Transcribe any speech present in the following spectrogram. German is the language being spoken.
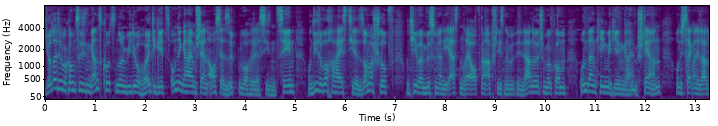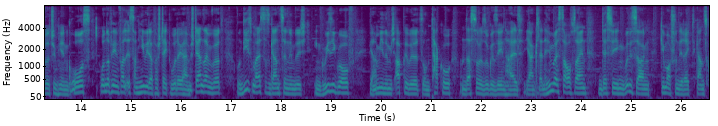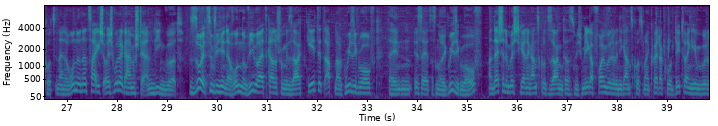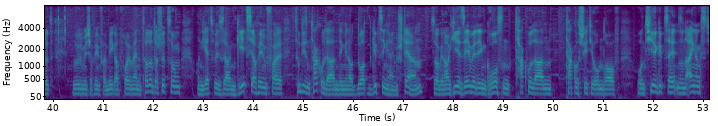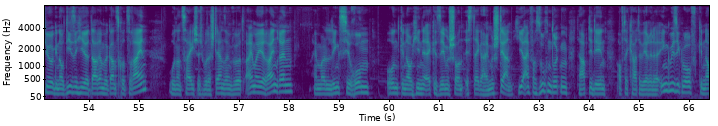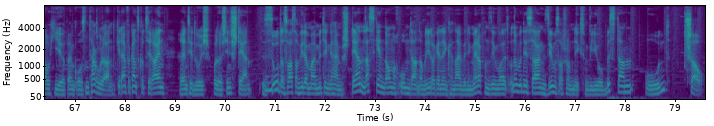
Jo Leute, willkommen zu diesem ganz kurzen neuen Video. Heute geht es um den geheimen Stern aus der siebten Woche der Season 10 und diese Woche heißt hier Sommerschlupf. Und hierbei müssen wir dann die ersten drei Aufgaben abschließen, damit wir den Ladebildschirm bekommen. Und dann kriegen wir hier einen geheimen Stern. Und ich zeige mal den Ladebildschirm hier in groß. Und auf jeden Fall ist dann hier wieder versteckt, wo der geheime Stern sein wird. Und diesmal ist das Ganze nämlich in Greasy Grove. Wir haben hier nämlich abgebildet so ein Taco. Und das soll so gesehen halt ja ein kleiner Hinweis darauf sein. Und deswegen würde ich sagen, gehen wir auch schon direkt ganz kurz in eine Runde. Und dann zeige ich euch, wo der geheime Stern liegen wird. So, jetzt sind wir hier in der Runde und wie bereits gerade schon gesagt, geht jetzt ab nach Greasy Grove. Da hinten ist ja jetzt das neue Greasy Grove. An der Stelle möchte ich gerne ganz kurz sagen, dass es mich mega freuen würde, wenn ihr ganz kurz meinen Creator-Code Detour eingeben würdet. Würde mich auf jeden Fall mega freuen, wäre eine tolle Unterstützung. Und jetzt würde ich sagen, geht es hier auf jeden Fall zu diesem Taco-Laden, denn genau dort gibt es den geheimen Stern. So, genau hier sehen wir den großen Taco-Laden. Tacos steht hier oben drauf. Und hier gibt es da hinten so eine Eingangstür, genau diese hier, da rennen wir ganz kurz rein. Und dann zeige ich euch, wo der Stern sein wird. Einmal hier reinrennen, einmal links hier rum und genau hier in der Ecke sehen wir schon, ist der geheime Stern. Hier einfach suchen drücken, da habt ihr den. Auf der Karte wäre der in Greasy Grove, genau hier beim großen Tagulan. Geht einfach ganz kurz hier rein, rennt hier durch, holt euch den Stern. So, das war's auch wieder mal mit dem geheimen Stern. Lasst gerne einen Daumen nach oben da und abonniert auch gerne den Kanal, wenn ihr mehr davon sehen wollt. Und dann würde ich sagen, sehen wir uns auch schon im nächsten Video. Bis dann und ciao.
